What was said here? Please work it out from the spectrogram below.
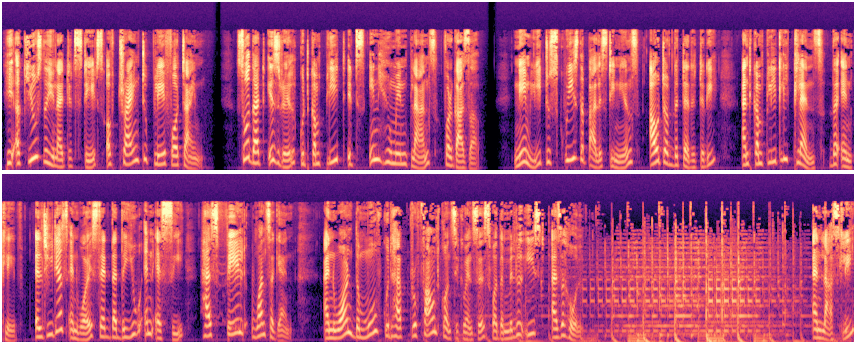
He accused the United States of trying to play for time so that Israel could complete its inhumane plans for Gaza namely to squeeze the Palestinians out of the territory and completely cleanse the enclave. Algeria's envoy said that the UNSC has failed once again and warned the move could have profound consequences for the Middle East as a whole. And lastly,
